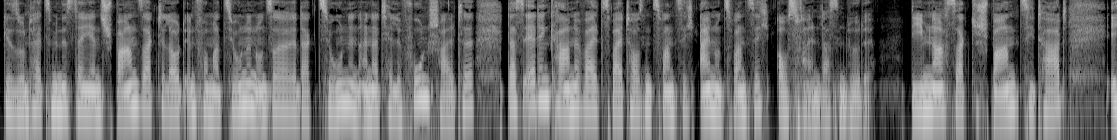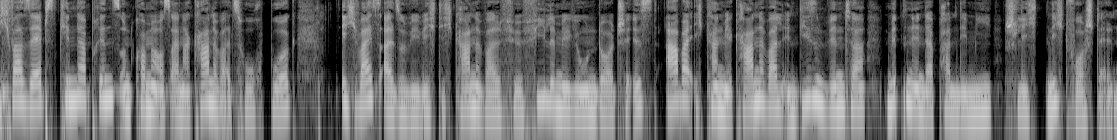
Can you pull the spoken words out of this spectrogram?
Gesundheitsminister Jens Spahn sagte laut Informationen unserer Redaktion in einer Telefonschalte, dass er den Karneval 2020-21 ausfallen lassen würde. Demnach sagte Spahn, Zitat, ich war selbst Kinderprinz und komme aus einer Karnevalshochburg. Ich weiß also, wie wichtig Karneval für viele Millionen Deutsche ist, aber ich kann mir Karneval in diesem Winter mitten in der Pandemie schlicht nicht vorstellen.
